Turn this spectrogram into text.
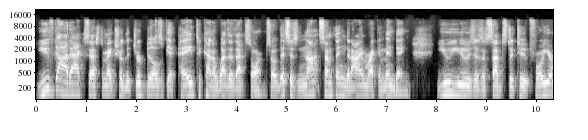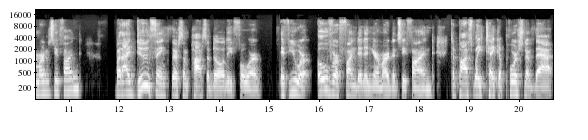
you've got access to make sure that your bills get paid to kind of weather that storm. So, this is not something that I'm recommending you use as a substitute for your emergency fund. But I do think there's some possibility for if you were overfunded in your emergency fund to possibly take a portion of that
